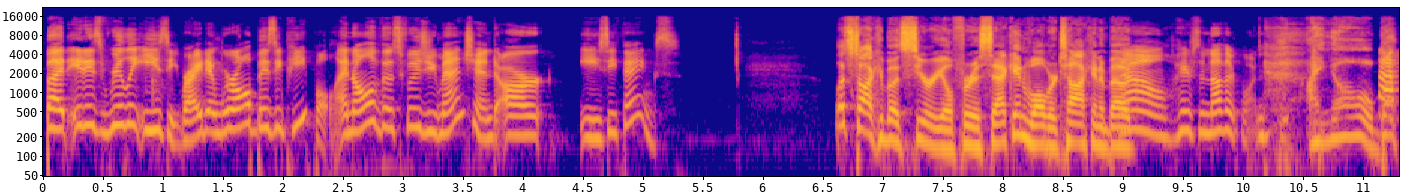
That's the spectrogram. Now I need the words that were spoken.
but it is really easy, right? And we're all busy people, and all of those foods you mentioned are easy things. Let's talk about cereal for a second while we're talking about Now, here's another one. I know, but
